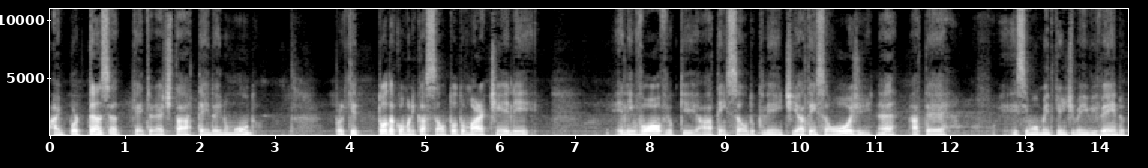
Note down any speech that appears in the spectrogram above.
a importância que a internet está tendo aí no mundo, porque toda comunicação, todo marketing, ele ele envolve o que? A atenção do cliente. E a atenção hoje, né, até esse momento que a gente vem vivendo,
